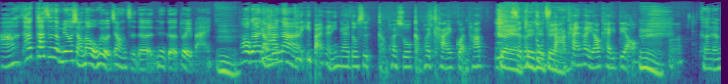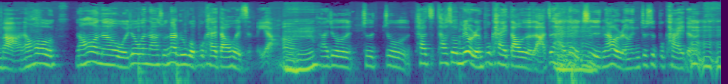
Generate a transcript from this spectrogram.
啊，他他真的没有想到我会有这样子的那个对白。嗯。然后我跟他讲说，那一般人应该都是赶快说赶快开，管他整个肚子打开，他也要开掉。嗯。可能吧。然后。然后呢，我就问他说：“那如果不开刀会怎么样？”嗯，他就就就他他说没有人不开刀的啦，这还可以治，哪有人就是不开的？嗯嗯嗯。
